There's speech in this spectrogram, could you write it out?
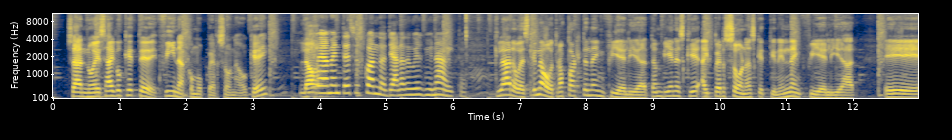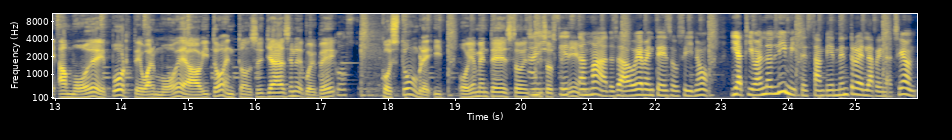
O sea, no es algo que te defina como persona, ¿ok? Obviamente eso es cuando ya no se vuelve un hábito. Claro, es que la otra parte de la infidelidad también es que hay personas que tienen la infidelidad eh, a modo de deporte o al modo de hábito, entonces ya se les vuelve costumbre, y obviamente esto es insostenible. Está mal, o sea, obviamente eso sí, no. Y aquí van los límites también dentro de la relación.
